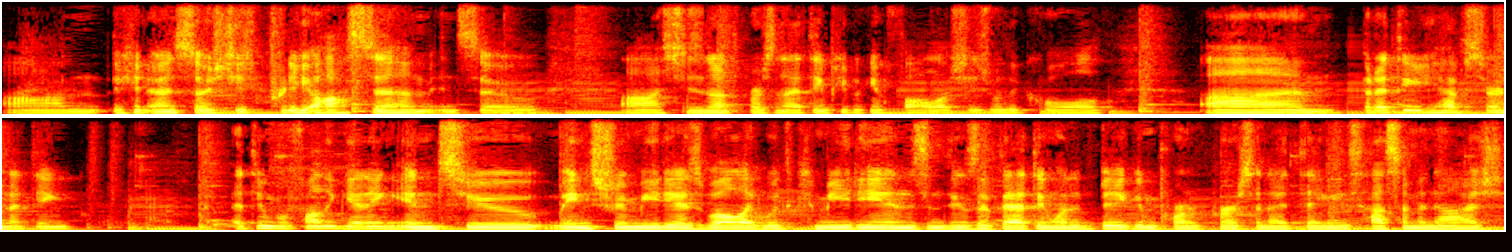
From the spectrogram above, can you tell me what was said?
Um, you know, and so she's pretty awesome. And so uh, she's another person I think people can follow. She's really cool. Um, but I think you have certain, I think, I think we're finally getting into mainstream media as well, like with comedians and things like that. I think one of the big important person I think is Hasan Minhaj.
